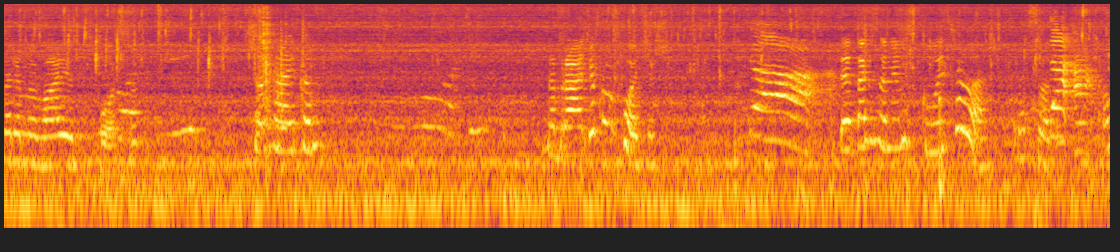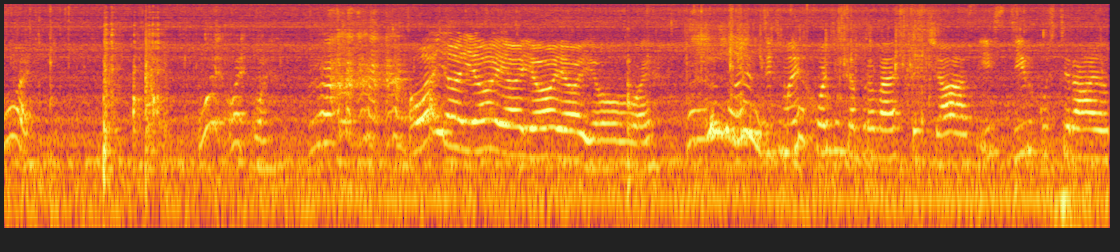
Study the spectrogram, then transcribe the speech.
перемивають посуд. Що, зайка? За братиком хочеш? Да. Ти так за ним скучила? Красотка. Ой. Ой, ой, ой. Ой-ой-ой-ой-ой-ой-ой. Ми з дітьми хочеться провести час. І стірку стираю.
